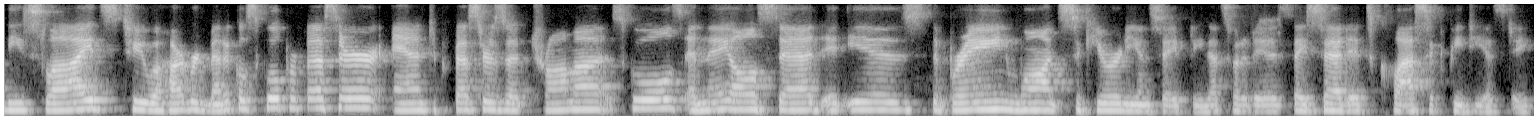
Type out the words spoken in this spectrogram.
these slides to a harvard medical school professor and to professors at trauma schools and they all said it is the brain wants security and safety that's what it is they said it's classic ptsd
